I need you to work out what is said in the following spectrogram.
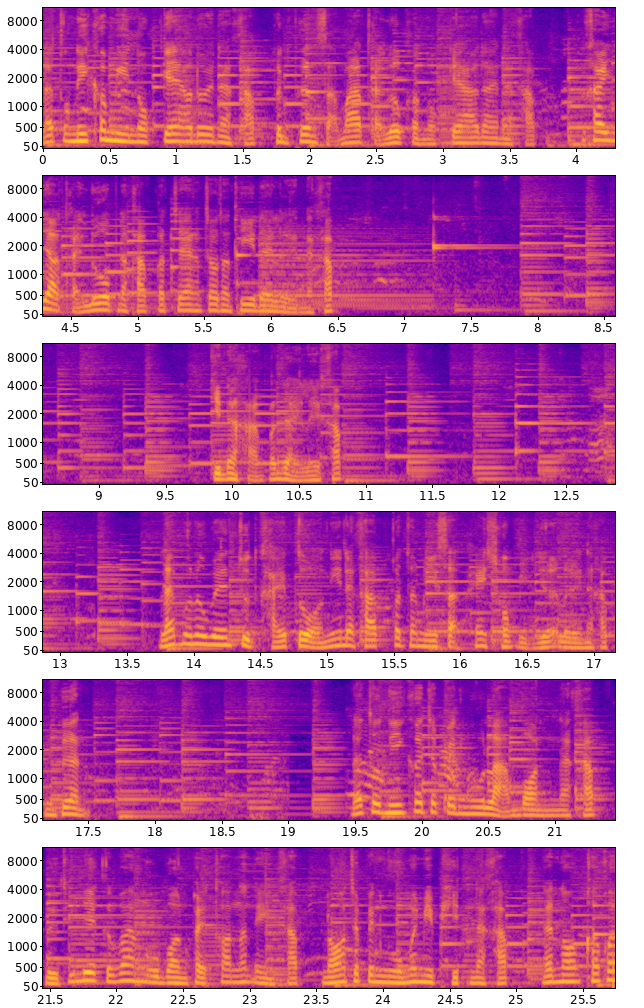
และตรงนี้ก็มีนกแก้วด้วยนะครับ เพื่อนๆสามารถถ่ายรูปกับนกแก้วได้นะครับถ้าใครอยากถ่ายรูปนะครับก็แจ้งเจ้าหน้าที่ได้เลยนะครับ กินอาหารกันใหญ่เลยครับ และบริเวณจุดขายตั๋วนี้นะครับ ก็จะมีสัตว์ให้ชมอีกเยอะเลยนะครับเพื่อนๆและตัวนี้ก็จะเป็นงูหลามบอลนะครับ หรือที่เรียกกันว่างูบอลไพทอนนั่นเองครับน้องจะเป็นงูไม่มีพิษนะครับ และน้องเขาก็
